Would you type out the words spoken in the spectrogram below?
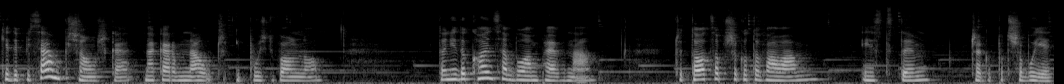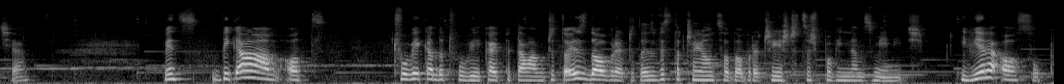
Kiedy pisałam książkę Nakarm naucz i puść wolno, to nie do końca byłam pewna, czy to, co przygotowałam, jest tym, czego potrzebujecie. Więc biegałam od człowieka do człowieka i pytałam, czy to jest dobre, czy to jest wystarczająco dobre, czy jeszcze coś powinnam zmienić. I wiele osób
